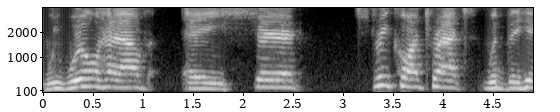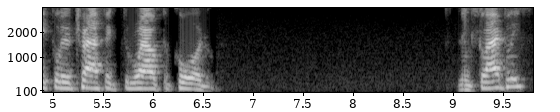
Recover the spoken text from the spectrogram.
We will have a shared streetcar tracks with vehicular traffic throughout the corridor. Next slide, please.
